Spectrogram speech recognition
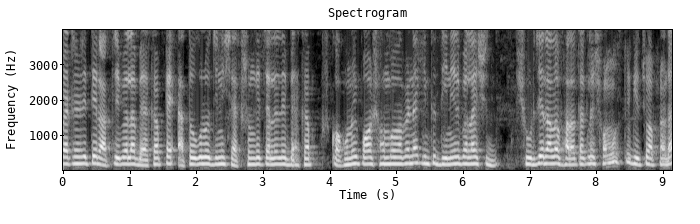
ব্যাটারিতে রাত্রিবেলা ব্যাকআপটা এতগুলো জিনিস একসঙ্গে চালালে ব্যাকআপ কখনোই পাওয়া সম্ভব হবে না কিন্তু দিনের বেলায় সূর্যের আলো ভালো থাকলে সমস্ত কিছু আপনারা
